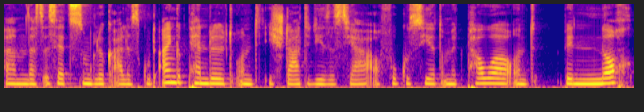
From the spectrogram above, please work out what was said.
Ähm, das ist jetzt zum Glück alles gut eingependelt und ich starte dieses Jahr auch fokussiert und mit Power und bin noch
